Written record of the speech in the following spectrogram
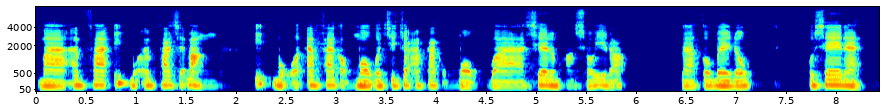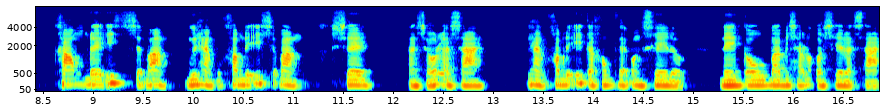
mà alpha x mũ alpha sẽ bằng x mũ alpha cộng 1 và chia cho alpha cộng 1 và c là một hằng số gì đó. Là câu B đúng. Câu C nè, 0 dx sẽ bằng nguyên hàm của 0 dx sẽ bằng c. Hằng số là sai. Nguyên hàm 0 dx là không thể bằng c được. Nên câu 36 là câu C là sai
